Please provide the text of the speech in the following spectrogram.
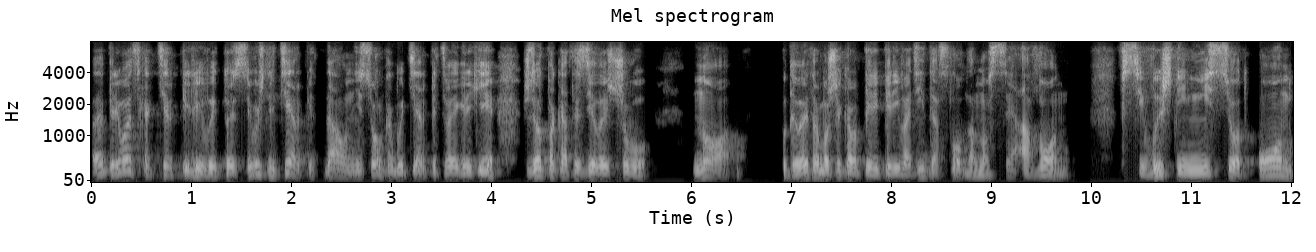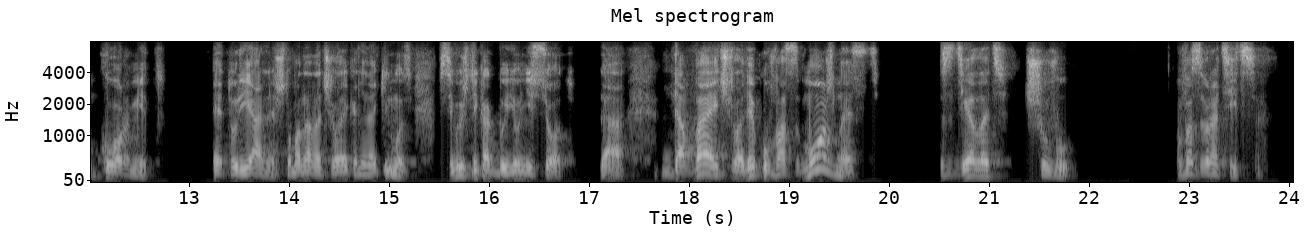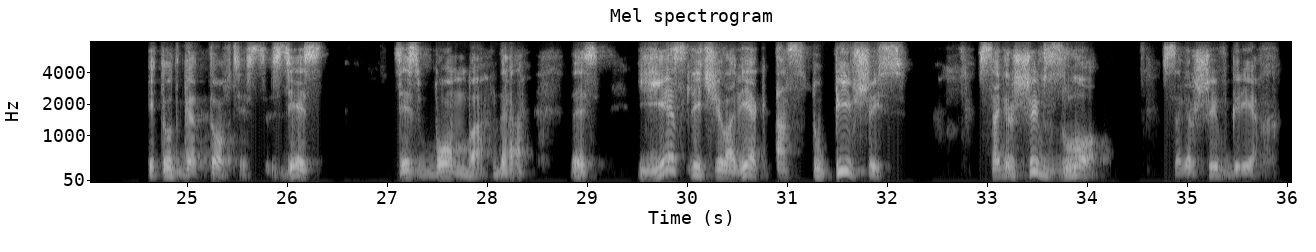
Э, переводится как терпеливый. То есть Всевышний терпит. Да, он несет, он как бы терпит твои грехи, ждет, пока ты сделаешь шуву. Но говорит Рамашикова, переводи дословно, но се авон. Всевышний несет, он кормит эту реальность, чтобы она на человека не накинулась, Всевышний как бы ее несет, да, давая человеку возможность сделать шуву, возвратиться. И тут готовьтесь. Здесь, здесь бомба, да. То есть, если человек, оступившись, совершив зло, совершив грех,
